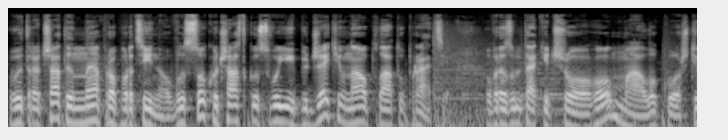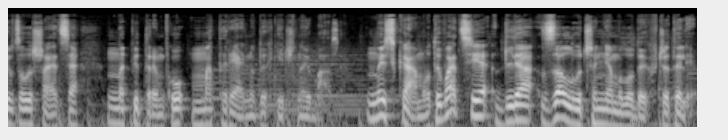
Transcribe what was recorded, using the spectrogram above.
витрачати непропорційно високу частку своїх бюджетів на оплату праці, в результаті чого мало коштів залишається на підтримку матеріально-технічної бази. Низька мотивація для залучення молодих вчителів.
